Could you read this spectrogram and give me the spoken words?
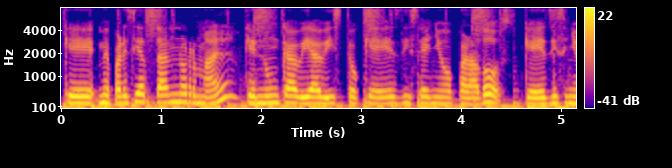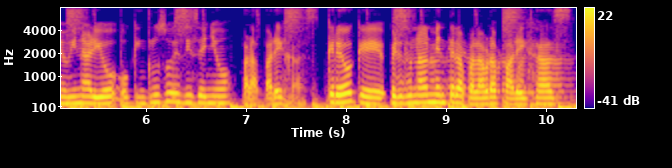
que me parecía tan normal que nunca había visto que es diseño para dos, que es diseño binario o que incluso es diseño para parejas. Creo que personalmente la palabra parejas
